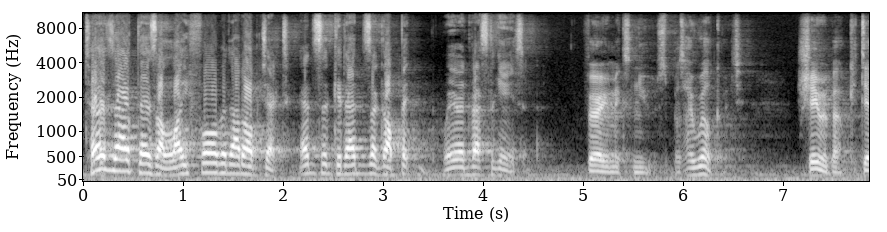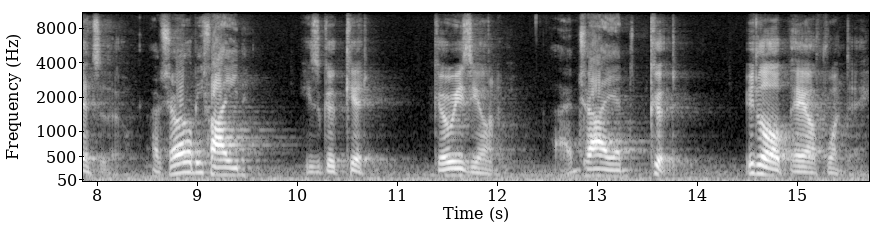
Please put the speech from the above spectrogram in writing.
Turns out there's a life form in that object. Ensign Cadenza got bitten. We're investigating. Very mixed news, but I welcome it. Shame about Cadenza, though. I'm sure he'll be fine. He's a good kid. Go easy on him. I'm trying. Good. It'll all pay off one day.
